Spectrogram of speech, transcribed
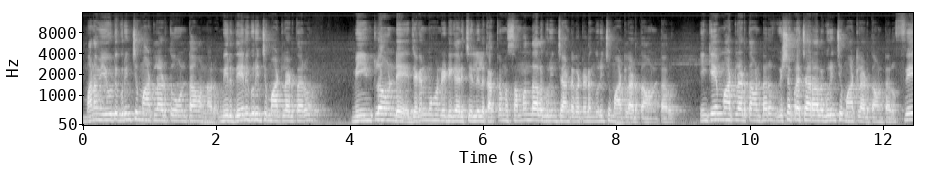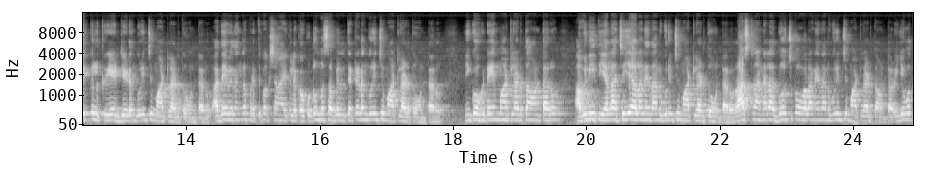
మనం వీటి గురించి మాట్లాడుతూ ఉంటాం అన్నారు. మీరు దేని గురించి మాట్లాడతారు? మీ ఇంట్లో ఉండే జగన్మోహన్ రెడ్డి గారి చెల్లెలకు అక్రమ సంబంధాల గురించి అంటగట్టడం గురించి మాట్లాడుతూ ఉంటారు. ఇంకేం మాట్లాడుతూ ఉంటారు? విష ప్రచారాల గురించి మాట్లాడుతూ ఉంటారు. ఫేకులు క్రియేట్ చేయడం గురించి మాట్లాడుతూ ఉంటారు. అదేవిధంగా ప్రతిపక్ష నాయకుల యొక్క కుటుంబ సభ్యులు తిట్టడం గురించి మాట్లాడుతూ ఉంటారు. ఇంకొకటి ఏం మాట్లాడుతూ ఉంటారు? అవినీతి ఎలా చేయాలనే దాని గురించి మాట్లాడుతూ ఉంటారు. రాష్ట్రాన్ని ఎలా దోచుకోవాలనే దాని గురించి మాట్లాడుతూ ఉంటారు. యువత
